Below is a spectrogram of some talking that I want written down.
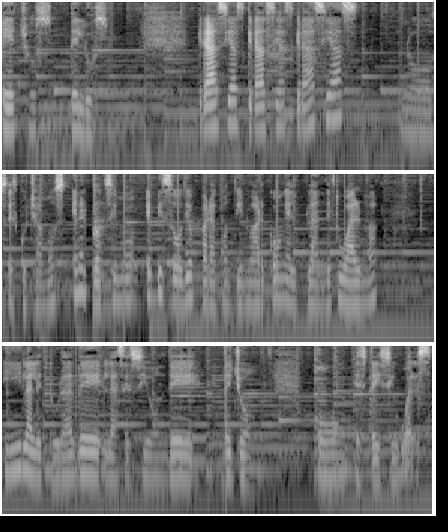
hechos de luz. Gracias, gracias, gracias. Nos escuchamos en el próximo episodio para continuar con el plan de tu alma y la lectura de la sesión de, de John con Stacy Wells.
